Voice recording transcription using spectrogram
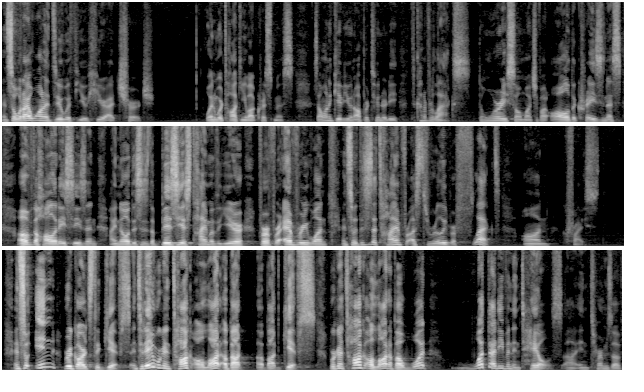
And so, what I want to do with you here at church when we're talking about Christmas is I want to give you an opportunity to kind of relax don't worry so much about all the craziness of the holiday season. I know this is the busiest time of the year for, for everyone. And so, this is a time for us to really reflect on Christ. And so, in regards to gifts, and today we're going to talk a lot about, about gifts. We're going to talk a lot about what, what that even entails uh, in terms of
